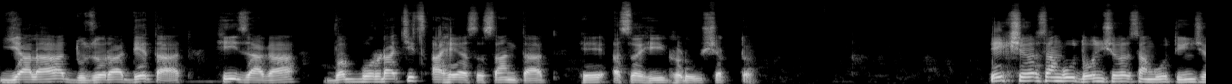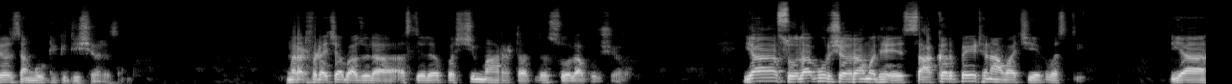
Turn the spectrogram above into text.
याला दुजोरा देतात. ही जागा वक्फ बोर्डाचीच आहे असं सांगतात. हे असंही घडू शकतं. एक शहर सांगू दोन शहर सांगू तीन शहर सांगू की किती शहर सांगू? मराठवाड्याच्या बाजूला असलेलं पश्चिम महाराष्ट्रातलं सोलापूर शहर. या सोलापूर शहरामध्ये साखरपेठ नावाची एक वस्ती. या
